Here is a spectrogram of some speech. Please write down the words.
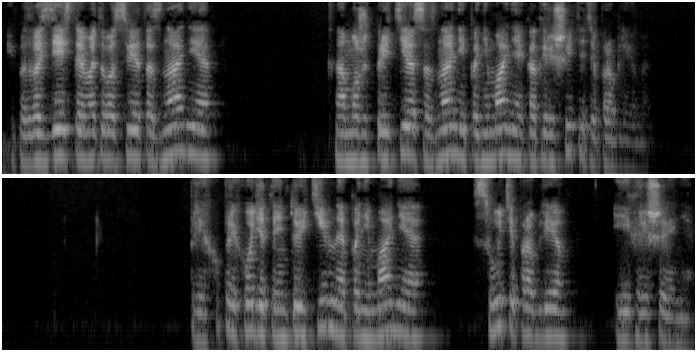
И под воздействием этого света знания к нам может прийти осознание и понимание, как решить эти проблемы. Приходит интуитивное понимание сути проблем и их решения.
